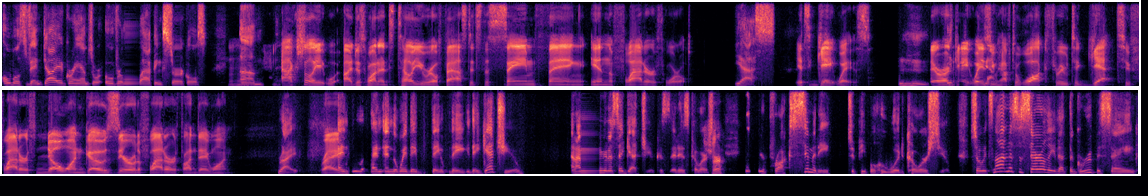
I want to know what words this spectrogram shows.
almost Venn diagrams or overlapping circles. Mm-hmm. Um, Actually, I just wanted to tell you real fast it's the same thing in the flat earth world. Yes. It's gateways. Mm-hmm. There are it, gateways yeah. you have to walk through to get to flat earth. No one goes zero to flat earth on day one. Right. Right. And and, and the way they, they they they get you, and I'm gonna say get you because it is coercive. Sure. Your proximity to people who would coerce you. So it's not necessarily that the group is saying,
